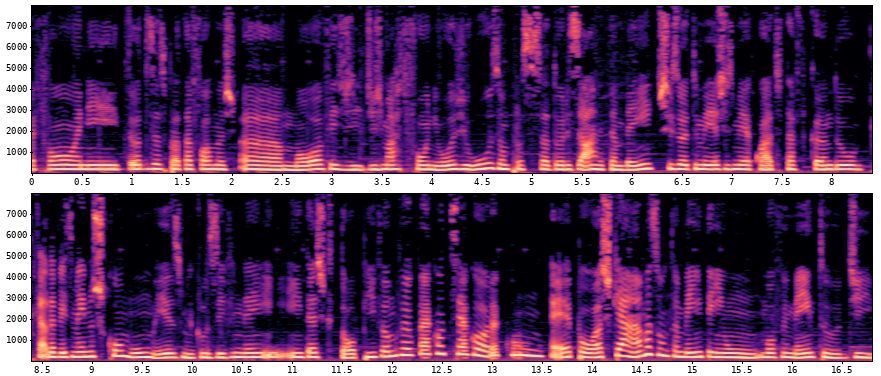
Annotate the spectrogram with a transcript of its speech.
iPhone, todas as plataformas uh, móveis de, de, smartphone hoje usam processadores ARM também. X86, X64 está ficando cada vez menos comum mesmo, inclusive em, em desktop. E vamos ver o que vai acontecer agora com Apple. Acho que a Amazon também tem um movimento de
